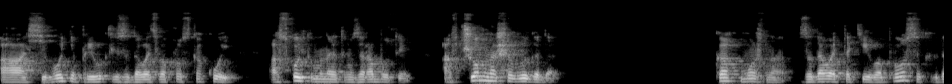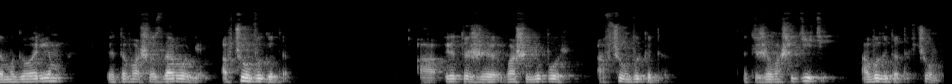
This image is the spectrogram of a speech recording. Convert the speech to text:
А сегодня привыкли задавать вопрос какой? А сколько мы на этом заработаем? А в чем наша выгода? Как можно задавать такие вопросы, когда мы говорим, это ваше здоровье, а в чем выгода? А это же ваша любовь, а в чем выгода? Это же ваши дети, а выгода-то в чем?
